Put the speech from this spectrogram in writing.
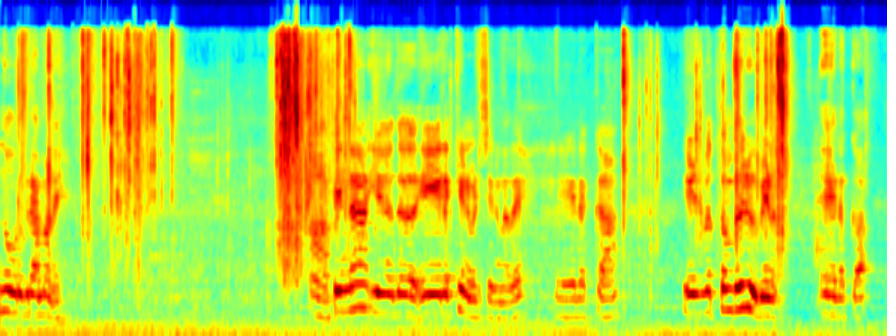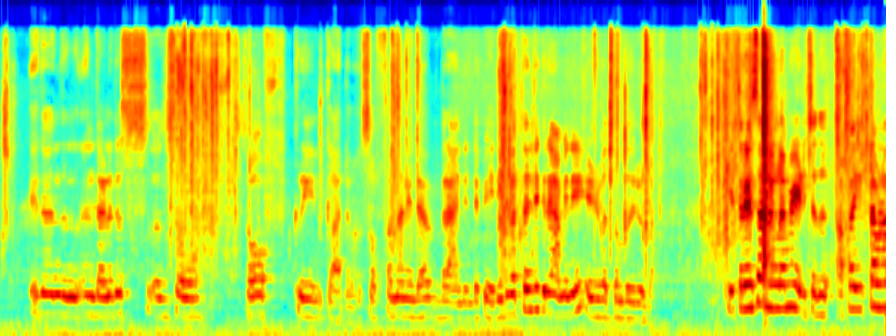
നൂറ് ഗ്രാമാണേ. ആ പിന്നെ ഇത് ഏലക്കയാണ് മേടിച്ചേക്കണത്. ഏലക്ക എഴുപത്തൊമ്പത് രൂപയാണ്. ഏലക്ക. ഇത് എന്താണ് ഇത്? So Sof green card Sof എന്നാണ് എന്റെ ബ്രാൻഡിന്റെ പേര്. ഇരുപത്തഞ്ച് ഗ്രാമിന് എഴുപത്തൊമ്പത് രൂപ. ഇത്രയും സാധനങ്ങളാണ് മേടിച്ചത്. അപ്പോൾ ഇത്തവണ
